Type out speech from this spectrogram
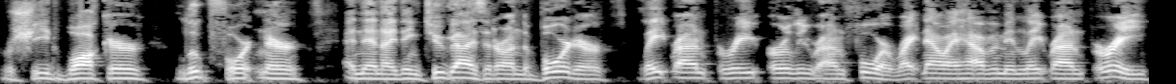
Rasheed Walker, Luke Fortner, and then I think two guys that are on the border, late round three, early round four. Right now I have them in late round three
